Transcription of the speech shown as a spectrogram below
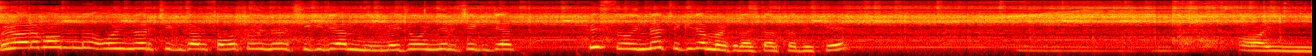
Böyle araba oyunları çekeceğim. Savaş oyunları çekeceğim. Bilmece oyunları çekeceğim. Bir sürü oyunlar çekeceğim arkadaşlar tabii ki. Ay.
